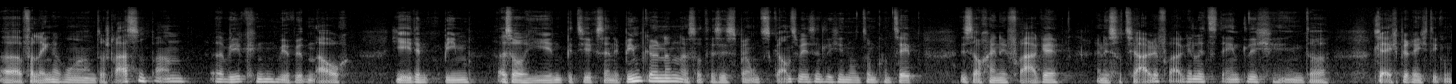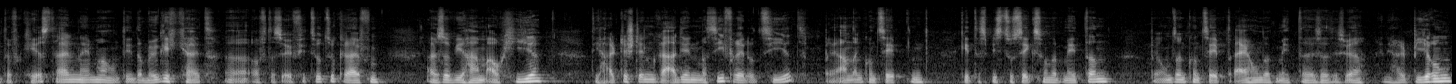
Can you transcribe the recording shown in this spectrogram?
äh, Verlängerungen der Straßenbahn äh, wirken. Wir würden auch jedem BIM also jeden Bezirk seine BIM gönnen. Also das ist bei uns ganz wesentlich in unserem Konzept. Ist auch eine Frage, eine soziale Frage letztendlich in der Gleichberechtigung der Verkehrsteilnehmer und in der Möglichkeit, äh, auf das Öffi zuzugreifen. Also wir haben auch hier die Haltestellenradien massiv reduziert. Bei anderen Konzepten geht das bis zu 600 Metern. Bei unserem Konzept 300 Meter. Also das wäre eine Halbierung.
